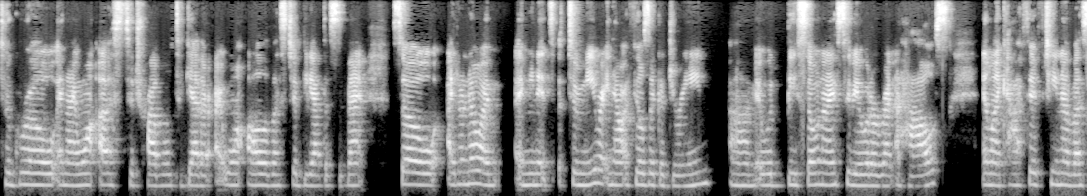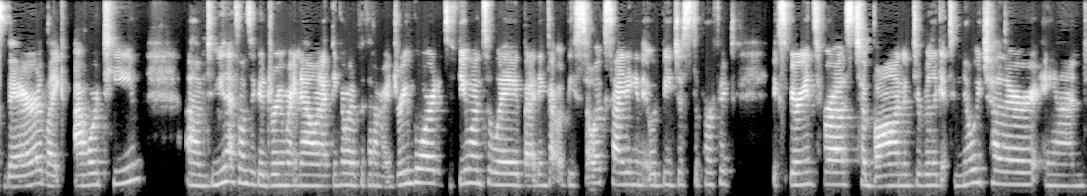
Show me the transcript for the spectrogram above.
to grow and I want us to travel together. I want all of us to be at this event. So I don't know. I'm, I mean, it's to me right now, it feels like a dream. Um, it would be so nice to be able to rent a house and like have 15 of us there, like our team. Um, to me, that sounds like a dream right now, and I think I'm going to put that on my dream board. It's a few months away, but I think that would be so exciting, and it would be just the perfect experience for us to bond and to really get to know each other and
